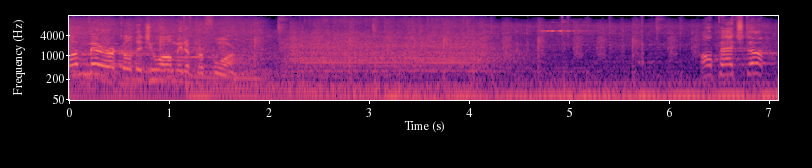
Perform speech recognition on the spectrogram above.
What miracle did you want me to perform? All patched up.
